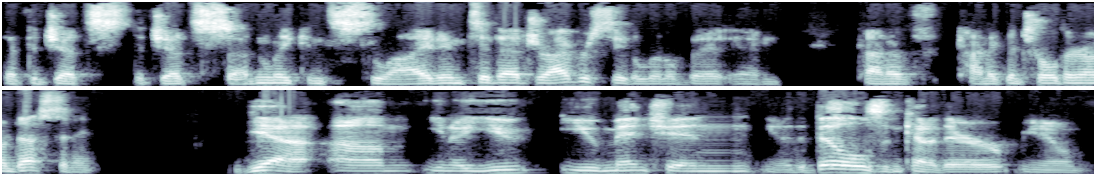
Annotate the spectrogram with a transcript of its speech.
that the Jets the Jets suddenly can slide into that driver's seat a little bit and kind of kind of control their own destiny. Yeah, um, you know, you you mentioned you know the Bills and kind of their you know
